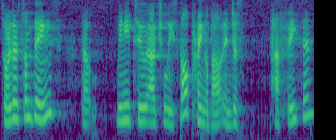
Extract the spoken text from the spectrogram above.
So are there some things that we need to actually stop praying about and just have faith in?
